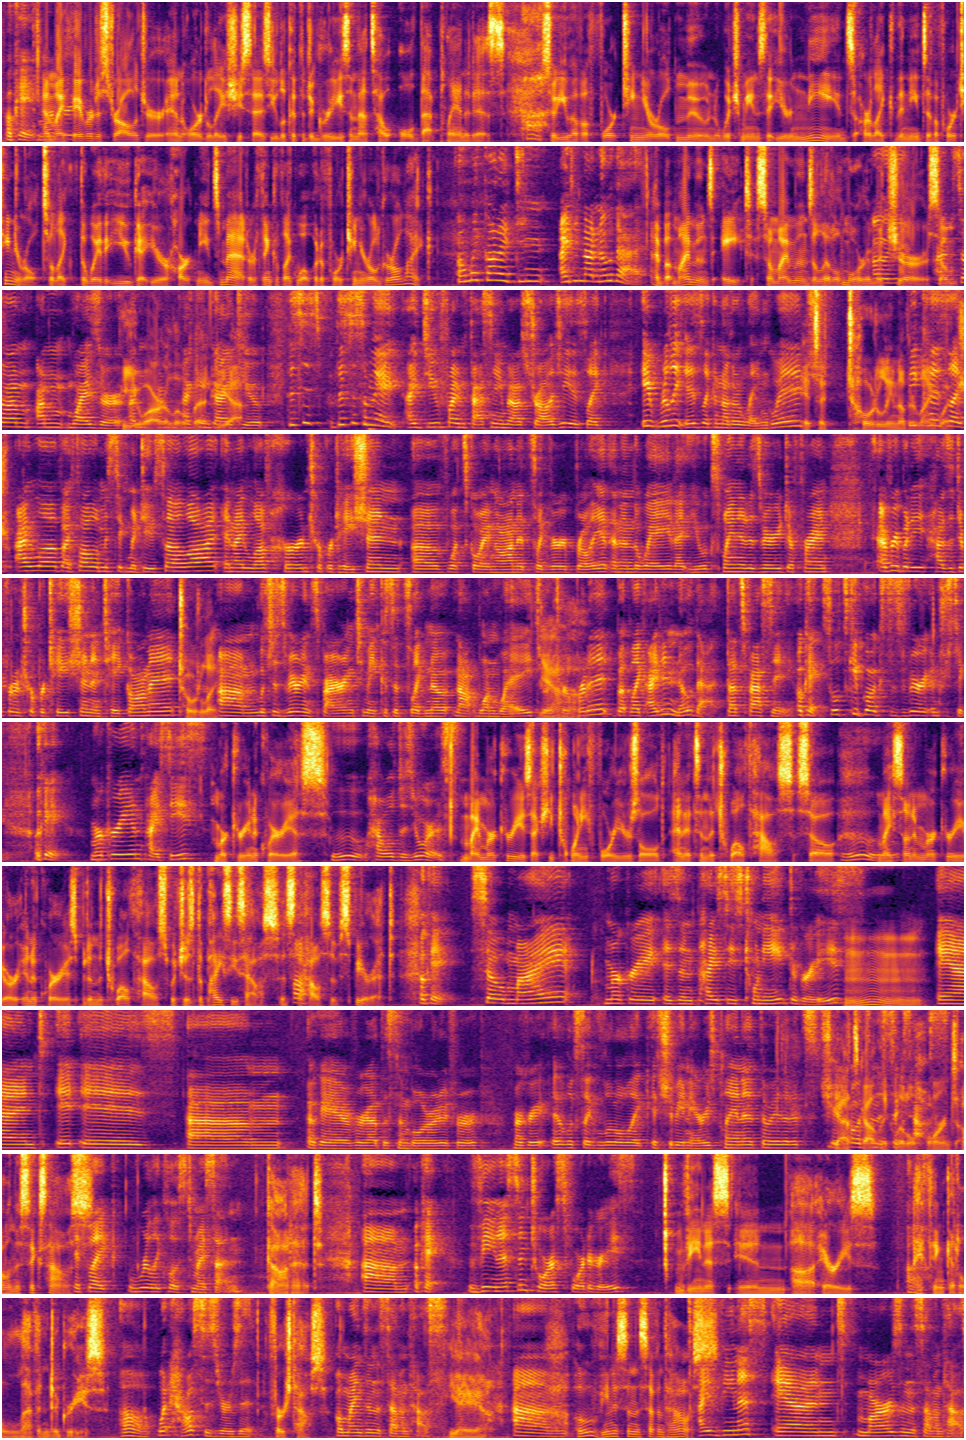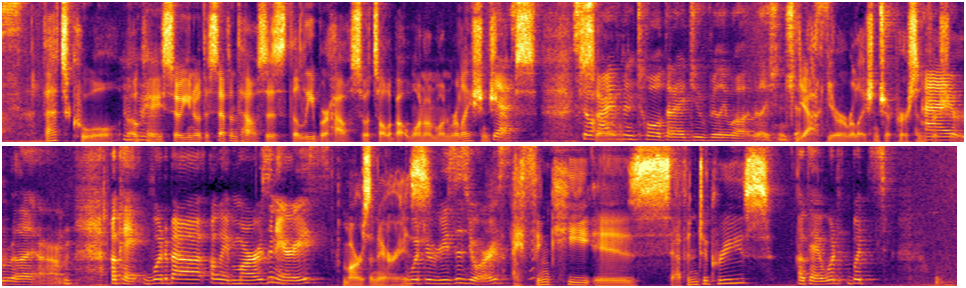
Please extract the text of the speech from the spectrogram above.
Okay, And my favorite astrologer and orderly, she says you look at the degrees and that's how old that planet is. Ah. So you have a 14 year old moon, which means that your needs are like the needs of a 14 year old. So, like the way that you get your heart needs met, or think of like what would a 14 year old girl like? Oh my god, I didn't I did not know that. And- But my moon's eight, so my moon's a little more Oh, yeah. immature. So, I'm, so I'm I'm wiser. You I'm- are a I'm- little I can guide yeah. you. This is this is something I, I do find fascinating about astrology is like it really is like another language. it's a totally another because language. Because like I love I follow Mystic Medusa a lot and I love her interpretation of what's going on. It's like very brilliant and then the way that you explain it is very different. Everybody has a different interpretation and take on it. totally. Um, which is very inspiring to me because it's like no not one way to Yeah. interpret it. But like I didn't know that. That's fascinating. Okay, so let's keep going because it's very interesting. Okay, Mercury and Pisces. Mercury in Aquarius. Ooh, how old is yours? My Mercury is actually 24 years old and it's in the 12th house. So my Sun and Mercury are in Aquarius, but in the 12th house, which is the Pisces house. It's Oh. the house of spirit. Okay, so my Mercury is in Pisces 28 degrees. Mm. And it is um okay, I forgot the symbol already for Mercury. It looks like a little like it should be an Aries planet the way that it's shaped. Yeah, it's oh, got like little house. horns. Oh, in the sixth house. It's like really close to my sun. got it. Um, okay, Venus in Taurus, four degrees. Venus in uh, Aries, I think at 11 degrees. Oh, what house is yours in? First house. Oh, mine's in the seventh house. Yeah, yeah. Um, oh, Venus in the seventh house. I have Venus and Mars in the seventh house. That's cool. Mm-hmm. Okay, so you know the seventh house is the Libra house, so it's all about one-on-one relationships. Yes. So, I've been told that I do really well at relationships. Yeah, you're a relationship person for sure. I sure. really am. Okay, what about okay, Mars and Aries? Mars and Aries. What degrees is yours? I think he is seven degrees. Okay, what what's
